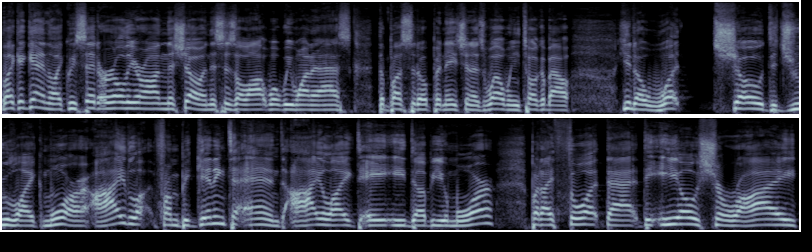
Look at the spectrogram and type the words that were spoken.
like, again, like we said earlier on the show, and this is a lot what we want to ask the Busted Open Nation as well, when you talk about, you know, what show did you like more? I from beginning to end, I liked AEW more, but I thought that the Io Shirai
